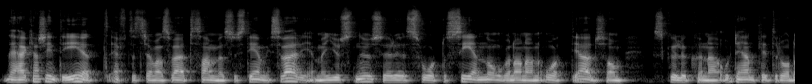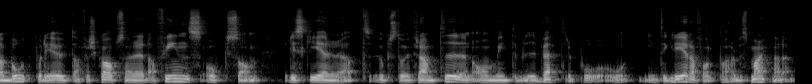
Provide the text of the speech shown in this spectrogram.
Det här kanske inte är ett eftersträvansvärt samhällssystem i Sverige men just nu så är det svårt att se någon annan åtgärd som skulle kunna ordentligt råda bot på det utanförskap som redan finns och som riskerar att uppstå i framtiden om vi inte blir bättre på att integrera folk på arbetsmarknaden.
